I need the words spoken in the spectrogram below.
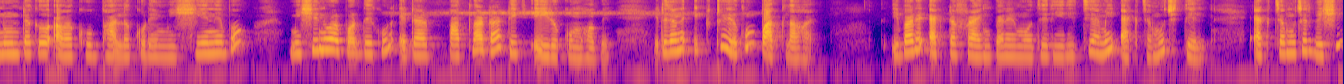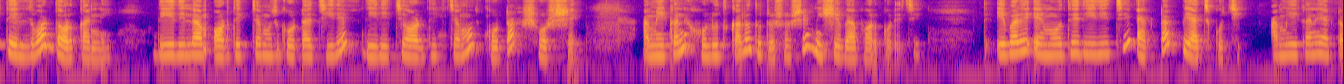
নুনটাকেও আবার খুব ভালো করে মিশিয়ে নেব। মিশিয়ে নেওয়ার পর দেখুন এটার পাতলাটা ঠিক এই রকম হবে। এটা যেন একটু এরকম পাতলা হয়। এবারে একটা ফ্রাইং প্যানের মধ্যে দিয়ে দিচ্ছি আমি এক চামচ তেল। এক চামচের বেশি তেল দেওয়ার দরকার নেই। দিয়ে দিলাম অর্ধেক চামচ গোটা জিরে, দিয়ে দিচ্ছি অর্ধেক চামচ গোটা সর্ষে। আমি এখানে হলুদ কালো দুটো সর্ষে মিশিয়ে ব্যবহার করেছি। তো এবারে এর মধ্যে দিয়ে দিচ্ছি একটা পেঁয়াজ কুচি। আমি এখানে একটা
